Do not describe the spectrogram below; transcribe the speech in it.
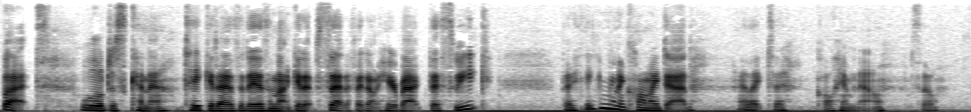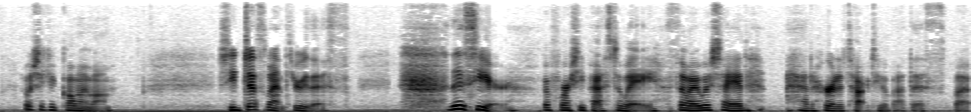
but we'll just kind of take it as it is and not get upset if I don't hear back this week. But I think I'm gonna call my dad. I like to call him now, so I wish I could call my mom. She just went through this this year before she passed away. So I wish I had had her to talk to about this, but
